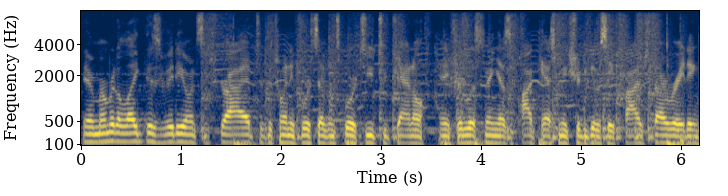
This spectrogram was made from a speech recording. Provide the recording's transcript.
Yeah, remember to like this video and subscribe to the 24/7 Sports YouTube channel. And if you're listening as a podcast, make sure to give us a five star rating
